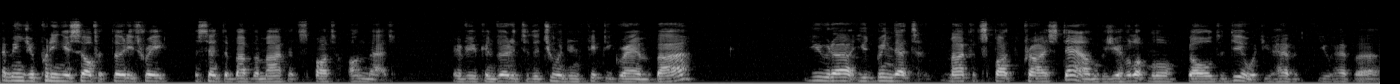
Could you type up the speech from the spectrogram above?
That means you're putting yourself at 33% above the market spot on that. If you convert it to the 250 gram bar, you'd uh, you'd bring that market spot price down because you have a lot more gold to deal with. You have you have uh,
